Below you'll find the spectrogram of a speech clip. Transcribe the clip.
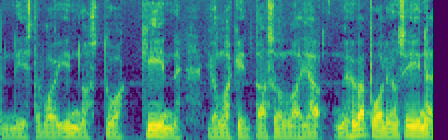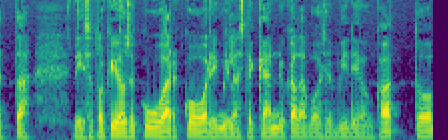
niistä voi innostuakin jollakin tasolla. Ja hyvä puoli on siinä, että Niissä toki on se QR-koodi, millä sitten kännykällä voi sen videon katsoa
